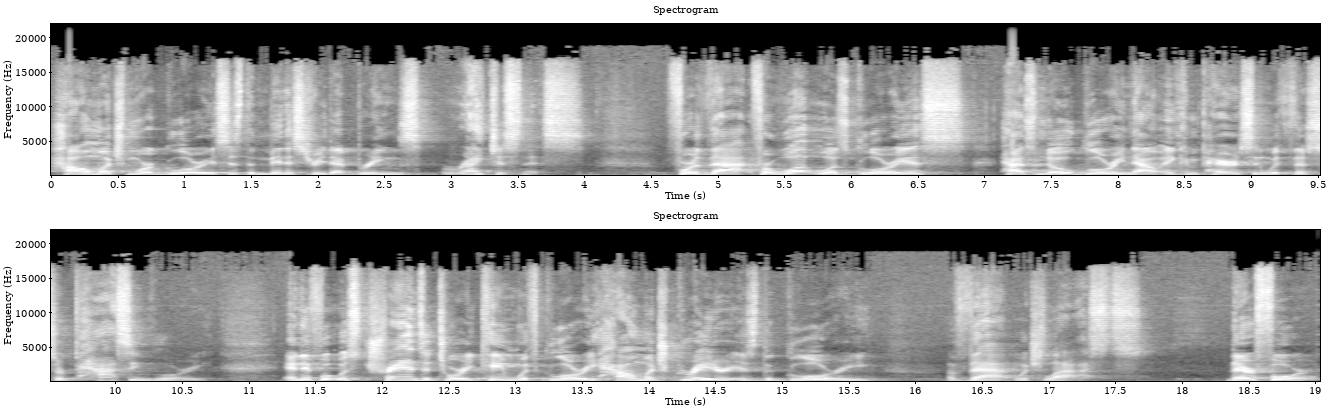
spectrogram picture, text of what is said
how much more glorious is the ministry that brings righteousness? For that for what was glorious has no glory now in comparison with the surpassing glory. And if what was transitory came with glory, how much greater is the glory of that which lasts? Therefore,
